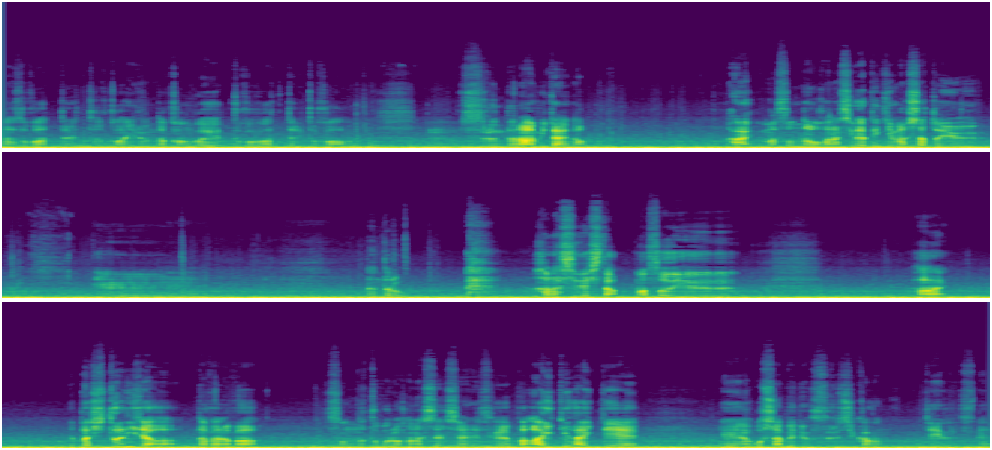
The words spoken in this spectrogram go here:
謎があったりとかいろんな考えとかがあったりとか、うん、するんだなみたいな。はいまあそんなお話ができましたというなんだろう 話でした。まあそういうはい。やっぱ一人じゃなかなかそんなところを話したりしないんですけどやっぱ相手がいて、えー、おしゃべりをする時間っていうんですね。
